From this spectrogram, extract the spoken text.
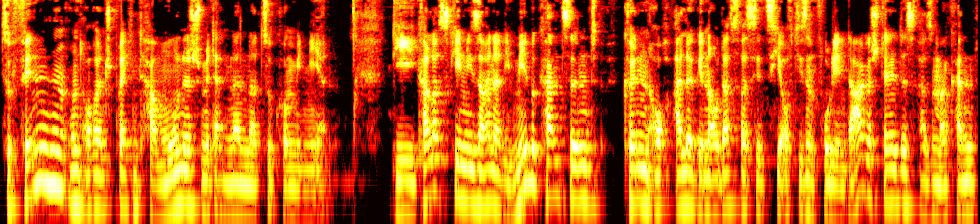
zu finden und auch entsprechend harmonisch miteinander zu kombinieren. Die Color Scheme Designer, die mir bekannt sind, können auch alle genau das, was jetzt hier auf diesen Folien dargestellt ist. Also man kann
